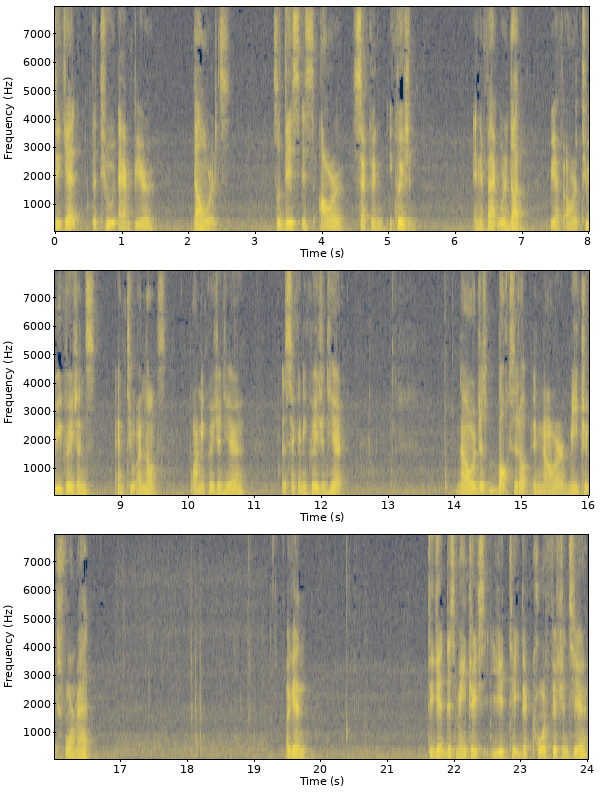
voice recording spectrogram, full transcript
to get the 2 ampere downwards. So this is our second equation. And in fact, we're done. We have our two equations and two unknowns. One equation here, the second equation here. Now we'll just box it up in our matrix format. Again, to get this matrix, you take the coefficients here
